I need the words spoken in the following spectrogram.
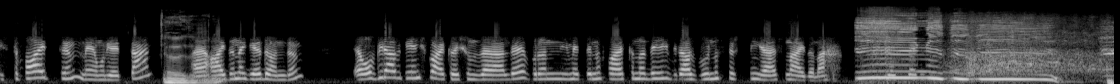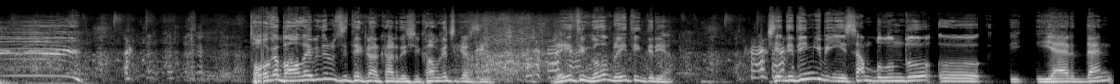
istifa ettim memuriyetten. Evet, Ee, Aydın'a geri döndüm. E, o biraz genç bir arkadaşımız herhalde. Buranın nimetlerinin farkında değil. Biraz burnu sürtsün gelsin Aydın'a. Tolga bağlayabilir misin tekrar kardeşi? Kavga çıkarsın. rating oğlum ratingdir ya. İşte dediğim gibi insan bulunduğu ıı, yerden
